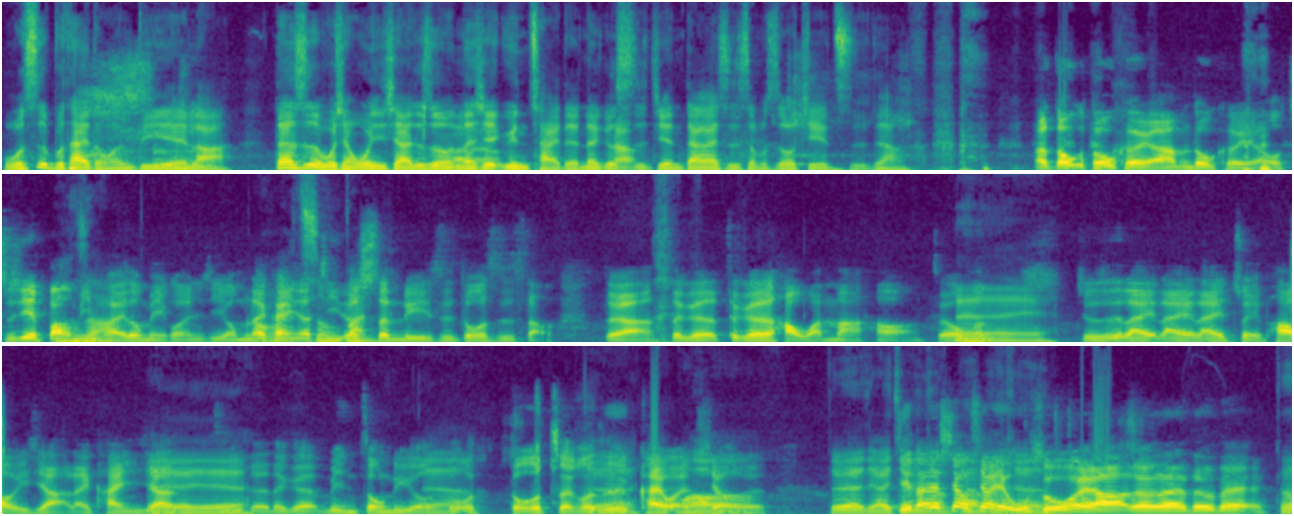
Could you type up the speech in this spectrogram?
我是不太懂 NBA 啦，但是我想问一下，就是那些运彩的那个时间大概是什么时候截止？这样 啊，都都可以啊，他们都可以啊，我直接报名牌都没关系。我们来看一下自己的胜率是多是少。对啊，这个这个好玩嘛，哈，所以我们就是来来来嘴炮一下，来看一下自己的那个命中率有多多准，或者是开玩笑的，对啊，简单的笑笑也无所谓啊，对不对？对不对？对，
